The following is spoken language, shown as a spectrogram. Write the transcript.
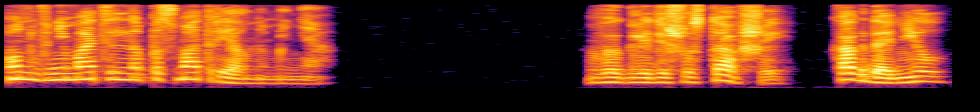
Он внимательно посмотрел на меня. «Выглядишь уставший. Как Данил?»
